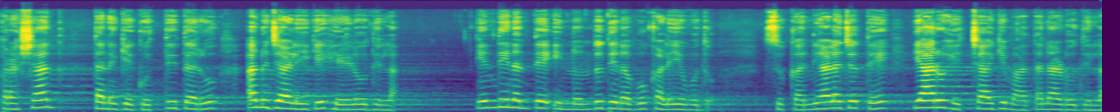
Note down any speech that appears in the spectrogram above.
ಪ್ರಶಾಂತ್ ತನಗೆ ಗೊತ್ತಿದ್ದರೂ ಅನುಜಾಳಿಗೆ ಹೇಳುವುದಿಲ್ಲ. ಎಂದಿನಂತೆ ಇನ್ನೊಂದು ದಿನವೂ ಕಳೆಯುವುದು. ಸುಕನ್ಯಾಳ ಜೊತೆ ಯಾರೂ ಹೆಚ್ಚಾಗಿ ಮಾತನಾಡುವುದಿಲ್ಲ.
